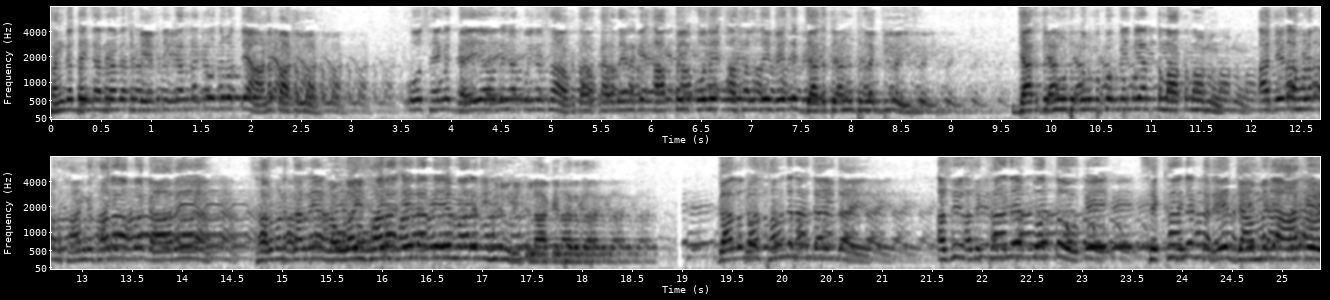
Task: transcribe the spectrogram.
ਸੰਗਤ ਦੇ ਚਰਨਾਂ ਵਿੱਚ ਬੇਨਤੀ ਕਰਦਾ ਕਿ ਉਧਰੋਂ ਧਿਆਨ ਪੱਟ ਲਓ। ਉਹ ਸਿੰਘ ਗਏ ਆ, ਉਹਦੇ ਨਾਲ ਕੋਈ ਨਹੀਂ ਹਿਸਾਬ ਕਿਤਾਬ ਕਰ ਦੇਣਗੇ। ਆਪੇ ਹੀ ਉਹਦੇ ਅਸਲ ਦੇ ਵਿੱਚ ਜਗਤ ਝੂਠ ਲੱਗੀ ਹੋਈ ਸੀ। ਜਗਤ ਝੂਠ ਗੁਰਮੁਖੋ ਕਹਿੰਦੇ ਆ ਤਮਾਕੂ ਨੂੰ। ਆ ਜਿਹੜਾ ਹੁਣ ਪ੍ਰਸੰਗ ਸਾਰਾ ਆਪਾਂ ਗਾ ਰਹੇ ਆ, ਸਰਵਣ ਕਰ ਰਹੇ ਆ, ਰੌਲਾ ਹੀ ਸਾਰਾ ਇਹਦਾ ਤੇ ਇਹ ਮਾਰੇ ਦੀ ਹਜ਼ੂਰੀ ਚਲਾ ਕੇ ਫਿਰਦਾ। ਗੱਲ ਨੂੰ ਸਮਝਣਾ ਚਾਹੀਦਾ ਏ। ਅਸੀਂ ਸਿੱਖਾਂ ਦੇ ਪੁੱਤ ਹੋ ਕੇ, ਸਿੱਖਾਂ ਦੇ ਘਰੇ ਜੰਮ ਜਾ ਕੇ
